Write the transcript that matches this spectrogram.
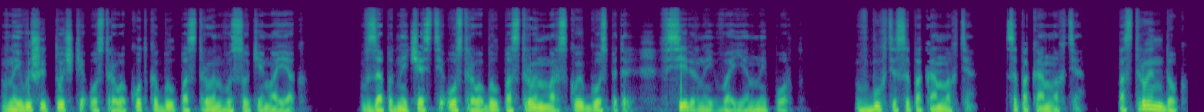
В наивысшей точке острова Котка был построен высокий маяк. В западной части острова был построен морской госпиталь, в северный – военный порт. В бухте. Сапаканлахте. Построен док.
